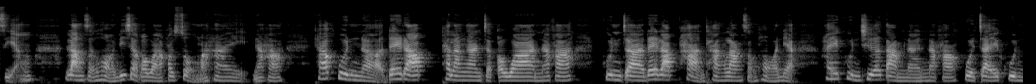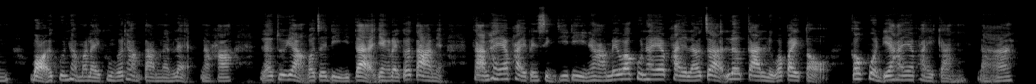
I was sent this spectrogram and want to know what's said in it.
เสียงลางสังหรณ์ที่จักรวาลเขาส่งมาให้นะคะ ถ้าคุณได้รับพลังงานจักรวาลนะคะ คุณจะได้รับผ่านทางลางสังหรณ์เนี่ยให้คุณเชื่อตามนั้นนะคะ หัวใจคุณบอกให้คุณทำอะไรคุณก็ทำตามนั้นแหละนะคะ แล้วทุกอย่างก็จะดีแต่อย่างไรก็ตามเนี่ยการให้อภัยเป็นสิ่งที่ดีนะคะ ไม่ว่าคุณให้อภัยแล้วจะเลิกกันหรือว่าไปต่อ ก็ควรที่จะให้อภัยกันนะ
